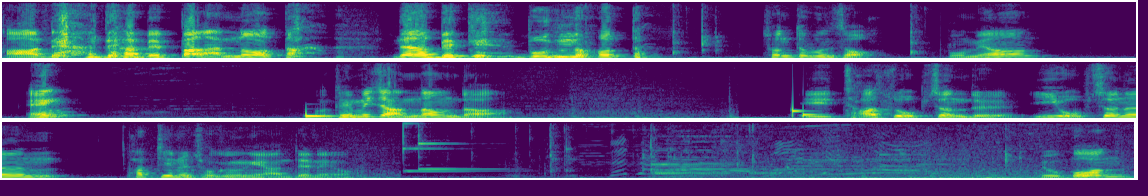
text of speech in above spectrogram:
아, 내가, 내가 몇 방 안 넣었다. 내가 몇 개 못 넣었다. 전투 분석. 보면, 엥? 어, 데미지 안 나온다. 이 자수 옵션들. 이 옵션은 파티는 적용이 안 되네요. 요건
